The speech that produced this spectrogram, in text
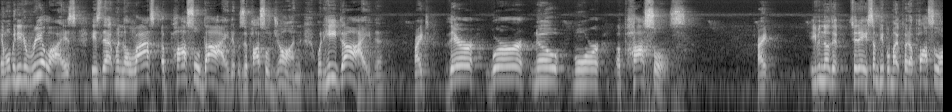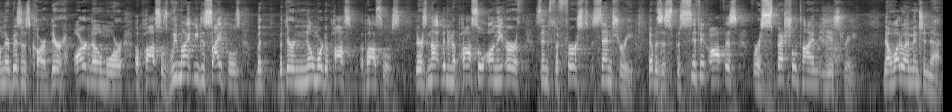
And what we need to realize is that when the last apostle died, it was Apostle John, when he died, right, there were no more apostles. Right? Even though that today some people might put apostle on their business card, there are no more apostles. We might be disciples, but, but there are no more apostles. There's not been an apostle on the earth since the first century. That was a specific office for a special time in history. Now, why do I mention that?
